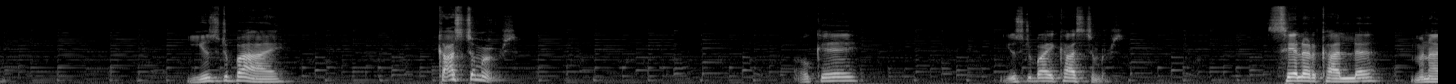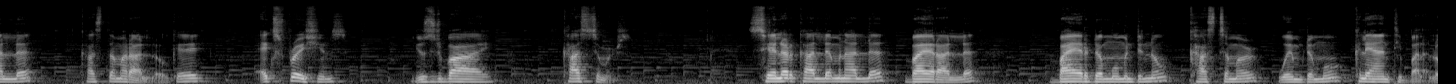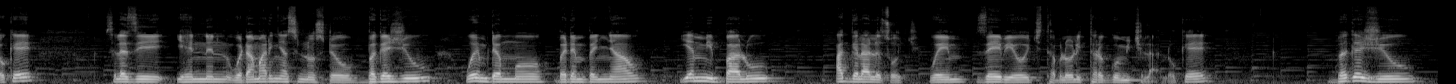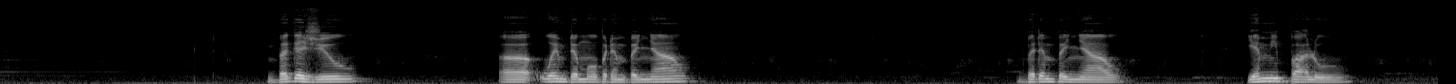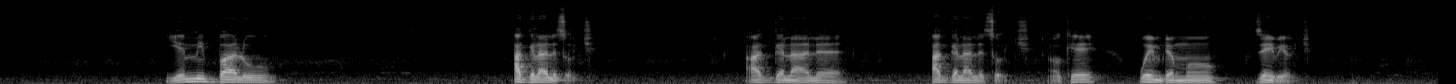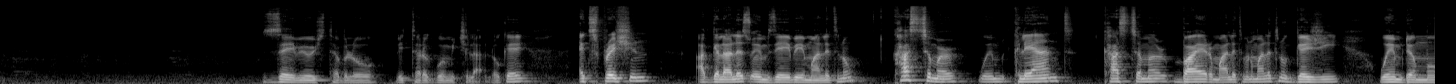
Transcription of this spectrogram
used by customers. Okay? Used by customers. Seller ካለ ምን አለ customer አለ okay expressions used by customers seller ካለ ምን አለ buyer አለ buyer ደግሞ ምንድን ነው customer ወይም ደግሞ client ይባላል። okay? ስለዚህ ይህንን ወደ አማርኛ ስንወስደው በገዢው ወይም ደግሞ በደንበኛው የሚባሉ አገላለጾች ወይም ዘይቤዎች ተብሎ ሊተረጎም ይችላል። okay? በገዢው በገዢው ወይም ደግሞ በደንበኛው በደንበኛው የሚባሉ የሚባሉ አገላለጾች አገላለ አገላለጾች ኦኬ? ወይም ደግሞ ዘይቤዎች ዘይቤዎች ተብሎ ሊተረጎም ይችላል okay? expression አገላለጽ ወይም ዘይቤ ማለት ነው። customer ወይም client customer buyer ማለት ምን ማለት ነው? ገዢ ወይም ደግሞ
